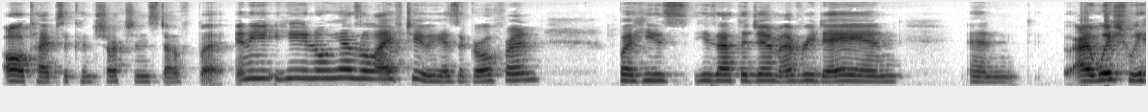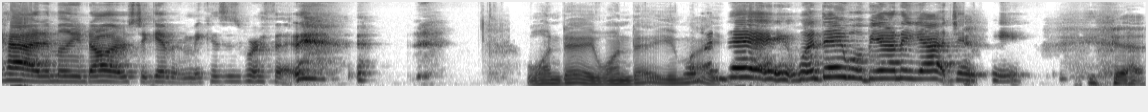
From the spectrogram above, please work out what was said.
all types of construction stuff but and he, he you know he has a life too. He has a girlfriend but he's he's at the gym every day and and I wish we had a million dollars to give him because he's worth it. one day, one day you might. One day, one day we'll be on a yacht, JP. yeah.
